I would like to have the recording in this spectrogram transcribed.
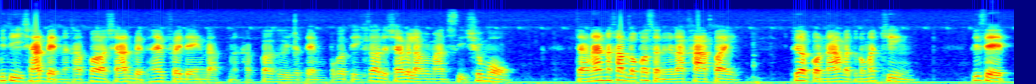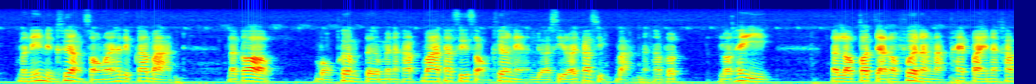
วิธีชาร์จเบ็ดนะครับ ก็ชาร์จเบ็ดให้ไฟแดงดับนะครับ ก็คือจะเต็ม ปกติก็จะใช้เวลาประมาณ 4 ชั่วโมง จากนั้นนะครับ เราก็เสนอราคาไป เครื่องกดน้ำอัตโนมัติคิง พิเศษวันนี้ 1 เครื่อง 259 บาท แล้วก็ บอกเพิ่มเติมไปนะครับ ว่าถ้าซื้อ 2 เครื่องเนี่ยเหลือ 490 บาทนะครับลดลดให้อีก แล้วเราก็จัดออฟเฟอร์หนักๆให้ไปนะครับ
